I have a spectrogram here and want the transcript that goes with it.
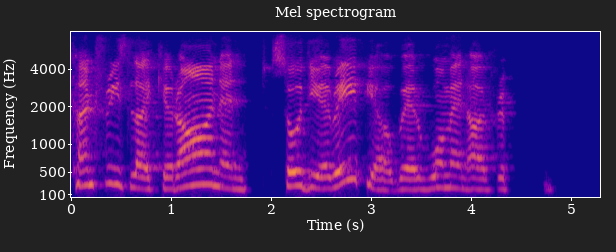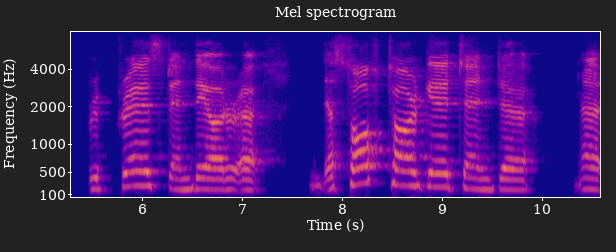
countries like iran and Saudi Arabia, where women are repressed and they are uh, a soft target and uh, uh,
